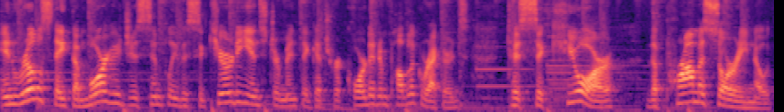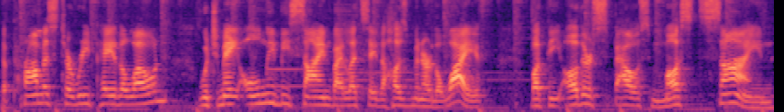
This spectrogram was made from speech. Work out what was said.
In real estate, the mortgage is simply the security instrument that gets recorded in public records to secure the promissory note, the promise to repay the loan, which may only be signed by, let's say, the husband or the wife, but the other spouse must sign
